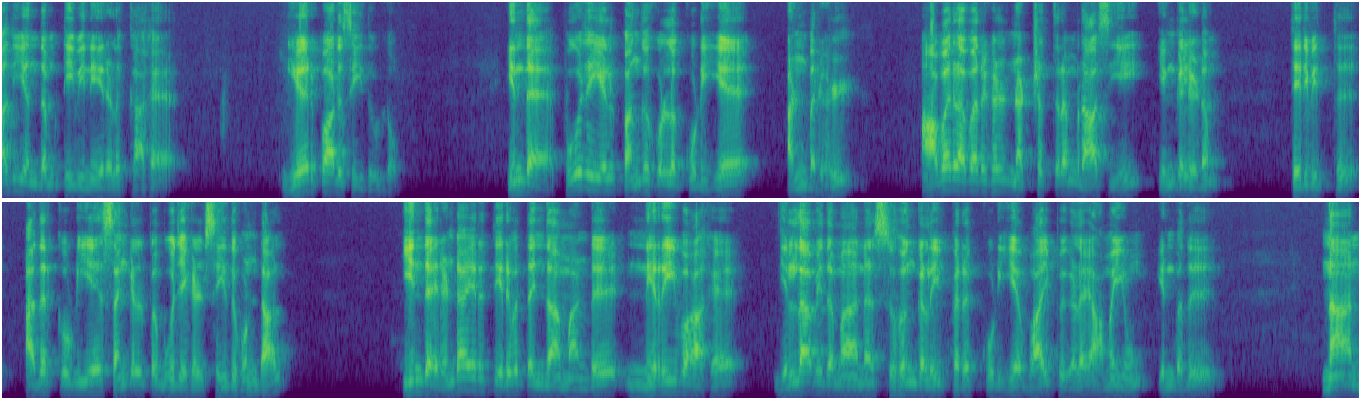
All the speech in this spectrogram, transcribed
ஆதியந்தம் டிவி நேரலுக்காக ஏற்பாடு செய்துள்ளோம். இந்த பூஜையில் பங்கு கொள்ளக்கூடிய அன்பர்கள் அவரவர்கள் நட்சத்திரம் ராசியை எங்களிடம் தெரிவித்து அதற்குரிய சங்கல்ப பூஜைகள் செய்து கொண்டால் இந்த ரெண்டாயிரத்தி இருபத்தைந்தாம் ஆண்டு நிறைவாக எல்லாவிதமான சுகங்களை பெறக்கூடிய வாய்ப்புகளை அமையும் என்பது நான்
